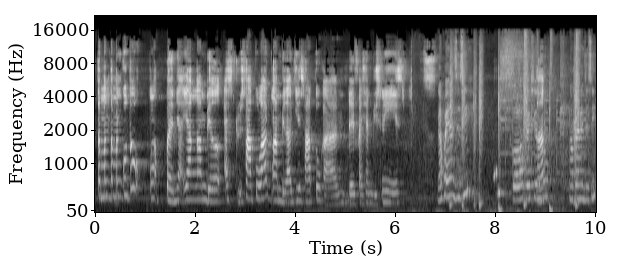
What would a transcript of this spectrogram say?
teman-temanku tuh banyak yang ngambil S2 satu lagi, ngambil lagi satu kan dari fashion business. Ngapain aja sih? Sekolah fashion Hah? tuh ngapain aja sih?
